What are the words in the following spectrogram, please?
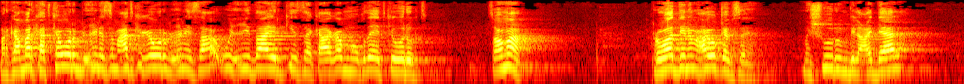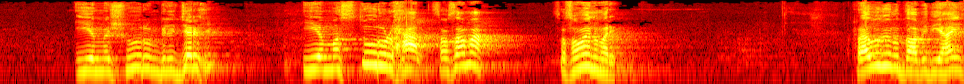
marka markaad ka warbixinaysa maxaad kaga warbixinaysaa? Wixii daahirkiisa kaaga muuqday aad ka warogtay soo ma? Rawaaddiina maxay u qaybsaneen mashhuurun bilcadaala iyo mashhuurun biljarxi iyo mastuuru lxaal soo soo ma? Soo soomaynu mari raawigu inuu daabid yahay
